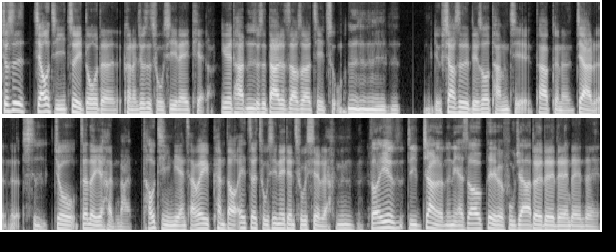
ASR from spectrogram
就是交集最多的可能就是除夕那一天了，因为他就是大家就知道说要祭祖嘛。嗯嗯嗯嗯，有像是比如说堂姐，她可能嫁人了，是就真的也很难，好几年才会看到，哎，这除夕那天出现了。嗯，所以你嫁人了，你还是要配合夫家。对对对对对，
